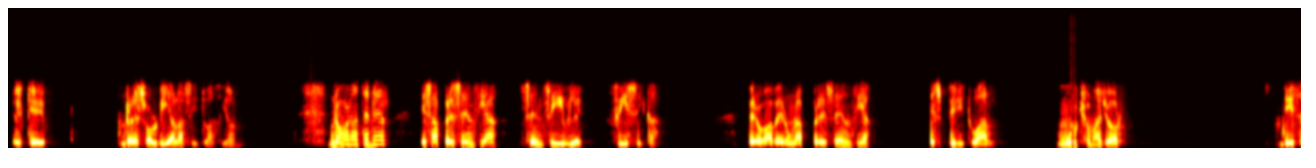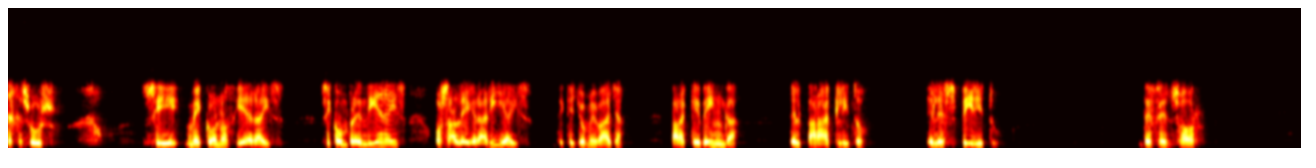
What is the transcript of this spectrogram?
el que resolvía la situación. No van a tener esa presencia sensible, física, pero va a haber una presencia espiritual mucho mayor. Dice Jesús, si me conocierais, si comprendierais os alegraríais de que yo me vaya, para que venga el Paráclito, el Espíritu defensor.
